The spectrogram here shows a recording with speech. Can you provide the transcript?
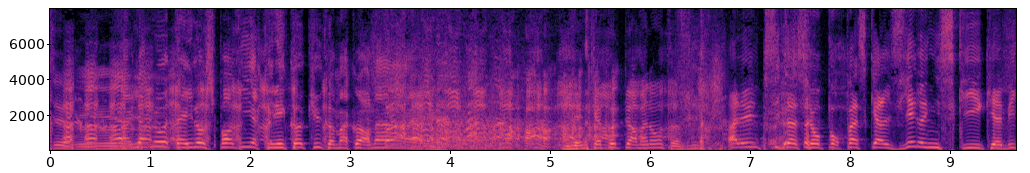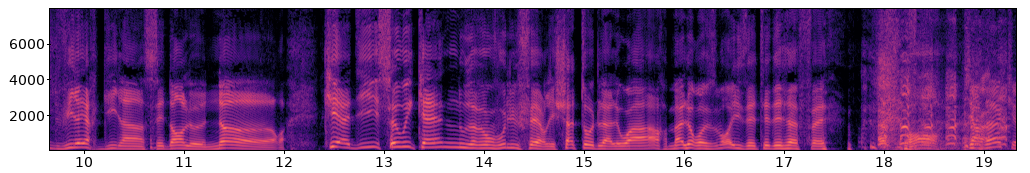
sûr. Regarde l'autre, il n'ose pas dire qu'il est cocu comme un cornet. Il a une capote permanente. Allez, une citation pour Pascal Zielinski, qui habite Villers-Guilin, c'est dans le Nord, qui a dit « Ce week-end, nous avons voulu faire les châteaux de la Loire. Malheureusement, ils étaient déjà faits. Pierre Dac?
